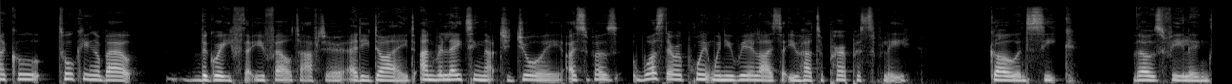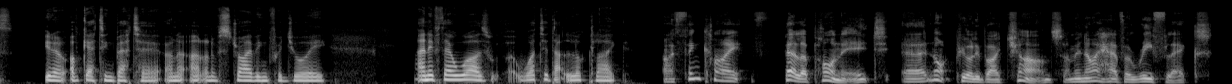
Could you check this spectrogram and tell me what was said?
Michael, talking about the grief that you felt after Eddie died and relating that to joy, I suppose, was there a point when you realized that you had to purposefully go and seek those feelings, you know, of getting better and, and of striving for joy? And if there was, what did that look like? I think I fell upon it uh, not purely by chance. I mean, I have a reflex,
